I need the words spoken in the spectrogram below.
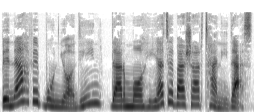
به نحو بنیادین در ماهیت بشر تنیده است.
